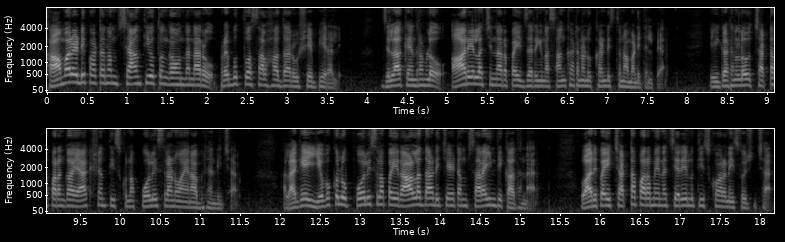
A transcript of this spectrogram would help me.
కామారెడ్డి పట్టణం శాంతియుతంగా ఉందన్నారు ప్రభుత్వ సలహాదారు షేబీర్ అలీ. జిల్లా కేంద్రంలో ఆరేళ్ళ చిన్నారపై జరిగిన సంఘటనను ఖండిస్తున్నామని తెలిపారు. ఈ ఘటనలో చట్టపరంగా యాక్షన్ తీసుకున్న పోలీసులను ఆయన అభినందించారు. అలాగే యువకులు పోలీసులపై రాళ్ళ దాడి చేయడం సరైంది కాదన్నారు. వారిపై చట్టపరమైన చర్యలు తీసుకోవాలని సూచించారు.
